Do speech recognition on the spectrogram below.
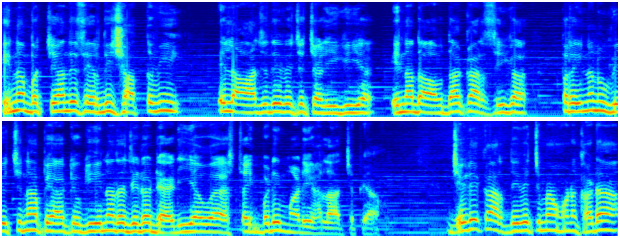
ਇਹਨਾਂ ਬੱਚਿਆਂ ਦੇ ਸਿਰ ਦੀ ਛੱਤ ਵੀ ਇਲਾਜ ਦੇ ਵਿੱਚ ਚਲੀ ਗਈ ਹੈ। ਇਹਨਾਂ ਦਾ ਆਪਦਾ ਘਰ ਸੀਗਾ, ਪਰ ਇਹਨਾਂ ਨੂੰ ਵੇਚਣਾ ਪਿਆ ਕਿਉਂਕਿ ਇਹਨਾਂ ਦਾ ਜਿਹੜਾ ਡੈਡੀ ਆ ਉਹ ਇਸ ਟਾਈਮ ਬੜੇ ਮਾੜੇ ਹਾਲਾਤ 'ਚ ਪਿਆ। ਜਿਹੜੇ ਘਰ ਦੇ ਵਿੱਚ ਮੈਂ ਹੁਣ ਖੜਾ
